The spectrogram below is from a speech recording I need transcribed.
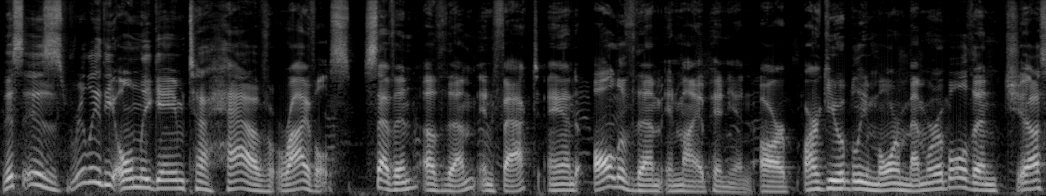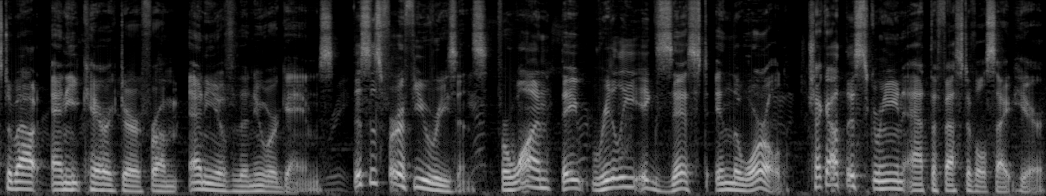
This is really the only game to have rivals. Seven of them, in fact, and all of them, in my opinion, are arguably more memorable than just about any character from any of the newer games. This is for a few reasons. For one, they really exist in the world. Check out this screen at the festival site here,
